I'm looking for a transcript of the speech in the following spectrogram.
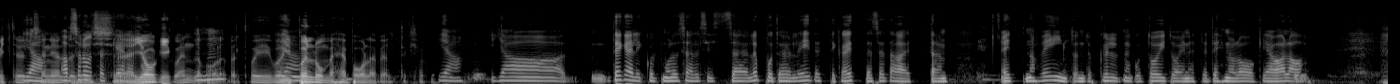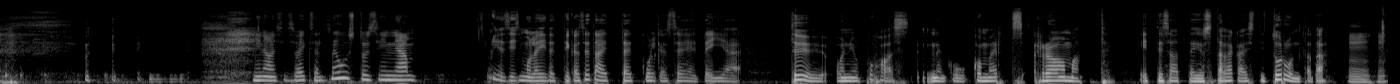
mitte üldse nii-öelda siis keele. joogigu enda mm -hmm. poole pealt või, või ja. põllumehe poole pealt, eks ju. ja, ja tegelikult mulle seal siis äh, lõputööl heideti ka ette seda, et, et noh, vein tundub küll nagu toiduainete tehnoloogia ala mina siis vaikselt nõustusin ja, ja siis mulle heideti ka seda ette, et kuulge, see teie töö on ju puhas nagu kommertsraamat et te saate ju seda väga hästi turundada mm. -hmm.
